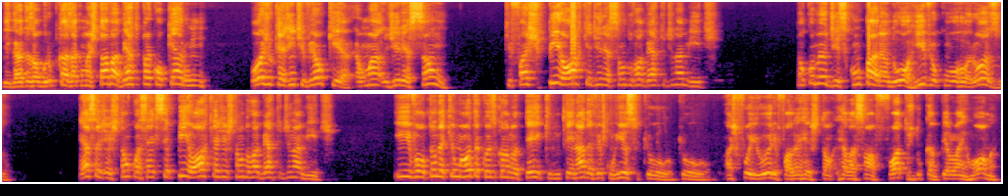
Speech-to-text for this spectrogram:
ligadas ao grupo Casaca, mas estava aberto para qualquer um. Hoje o que a gente vê é o quê? É uma direção que faz pior que a direção do Roberto Dinamite. Então, como eu disse, comparando o horrível com o horroroso, essa gestão consegue ser pior que a gestão do Roberto Dinamite. E voltando aqui, uma outra coisa que eu anotei, que não tem nada a ver com isso, que o, que o acho que foi o Yuri falou em relação a fotos do Campelo lá em Roma.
